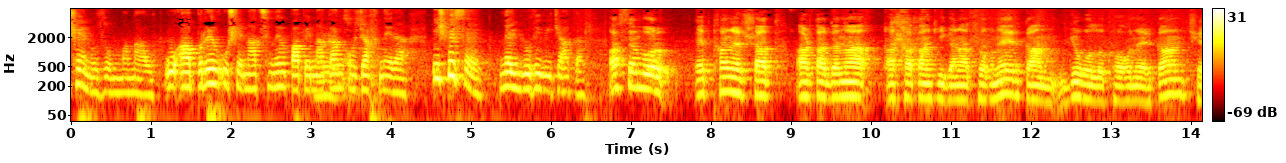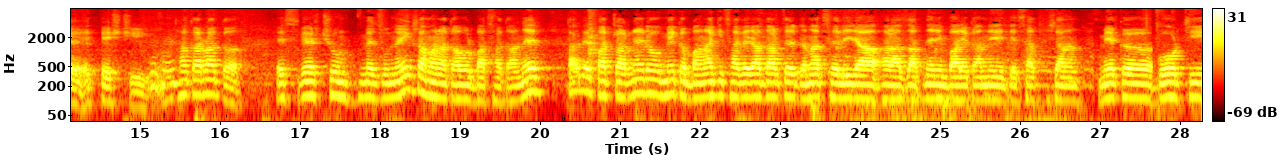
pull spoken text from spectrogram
չեն ուզում մնալ ու ապրել ու շենացնել պապենական օջախները։ Ինչպես է մեր գյուղի վիճակը։ Ասեմ, որ այդքան էլ շատ արտագնա աշխատանքի գնացողներ կամ գյուղը լքողներ կան, չէ, այդպես չի։ Թակառակը այս վերջում մեզ ունեին ժամանակավոր բացականներ, տարբեր պատճառներով մեկը բանակից է վերադարձել, գնացել իր հարազատներին, բարեկամներին տեսակցության, մեկը գործի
